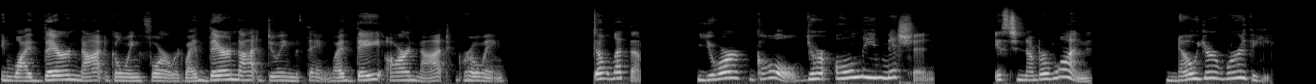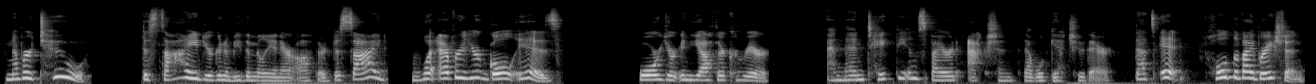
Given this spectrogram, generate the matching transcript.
in why they're not going forward, why they're not doing the thing, why they are not growing. Don't let them. Your goal, your only mission is to number one, know you're worthy. Number two, decide you're going to be the millionaire author. Decide whatever your goal is for your indie author career. And then take the inspired action that will get you there. That's it. Hold the vibration.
